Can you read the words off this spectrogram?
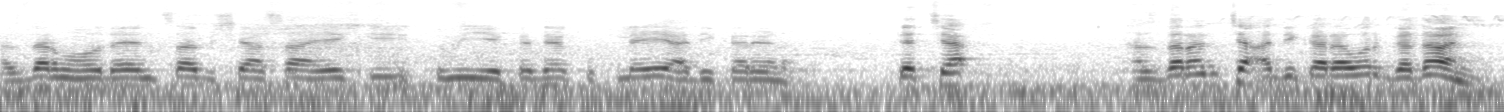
खासदार महोदयांचा विषय असा आहे की तुम्ही एखाद्या कुठल्याही अधिकाऱ्यानं त्याच्या खासदारांच्या अधिकारावर गदा आणली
